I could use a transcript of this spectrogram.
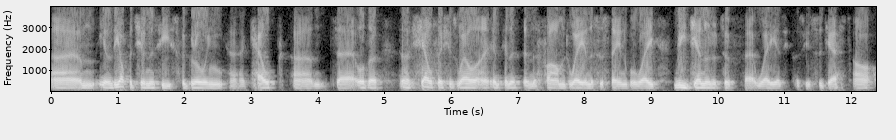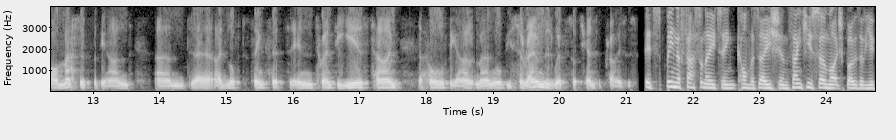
Um, you know, the opportunities for growing uh, kelp and uh, other uh, shellfish as well uh, in, in, a, in, a, farmed way, in a sustainable way, regenerative uh, way, as, as, you suggest, are, are, massive for the island. And I'd love to think that in 20 years' time, the whole of the Isle of Man will be surrounded with such enterprises. It's been a fascinating conversation. Thank you so much, both of you.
